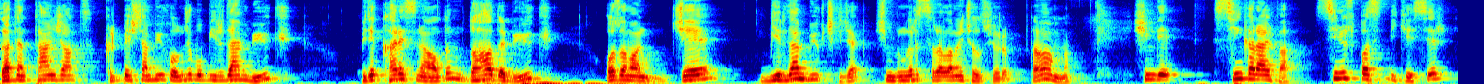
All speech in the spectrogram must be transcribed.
Zaten tanjant 45'ten büyük olunca bu birden büyük. Bir de karesini aldım. Daha da büyük. O zaman C birden büyük çıkacak. Şimdi bunları sıralamaya çalışıyorum. Tamam mı? Şimdi sin kare alfa. Sinüs basit bir kesir.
